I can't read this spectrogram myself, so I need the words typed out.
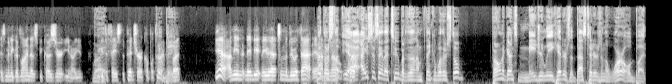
as many good lineups because you're you know you, right. you get to face the pitcher a couple Could times. Be. But yeah, I mean, maybe maybe it has something to do with that. But I don't know. Yeah, but, I used to say that too, but then I'm thinking, well, they're still throwing against major league hitters, the best hitters in the world, but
